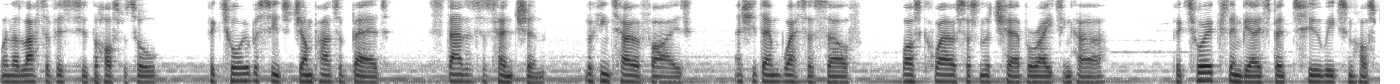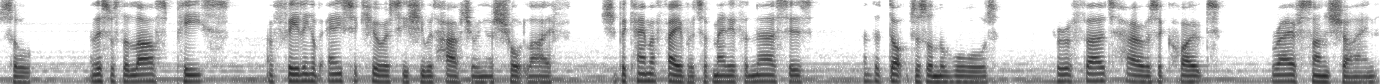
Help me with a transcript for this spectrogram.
when the latter visited the hospital, Victoria was seen to jump out of bed, stand at attention, looking terrified, and she then wet herself whilst Kouao sat on a chair berating her. Victoria Climbié spent two weeks in hospital, and this was the last peace and feeling of any security she would have during her short life. She became a favourite of many of the nurses and the doctors on the ward, who referred to her as a quote, ray of sunshine.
